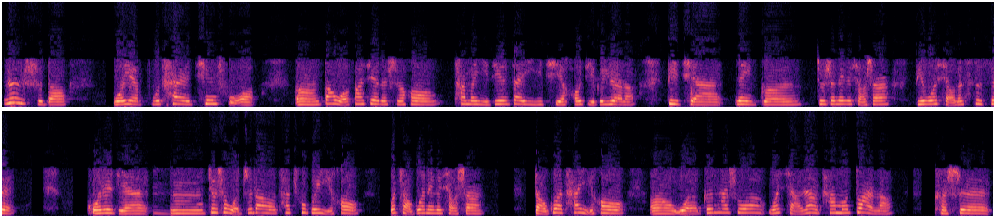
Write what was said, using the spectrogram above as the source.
认识的，我也不太清楚。嗯，当我发现的时候，他们已经在一起好几个月了，并且那个就是那个小三儿比我小了四岁。红日姐，嗯嗯，就是我知道他出轨以后，我找过那个小三儿，找过他以后，嗯、我跟他说我想让他们断了，可是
